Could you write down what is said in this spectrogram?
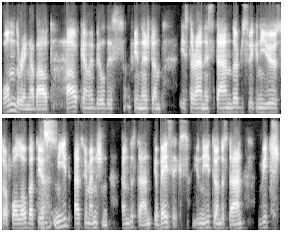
wondering about how can we build this finished and is there any standards we can use or follow? But you yes. need as you mentioned understand your basics. You need to understand which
